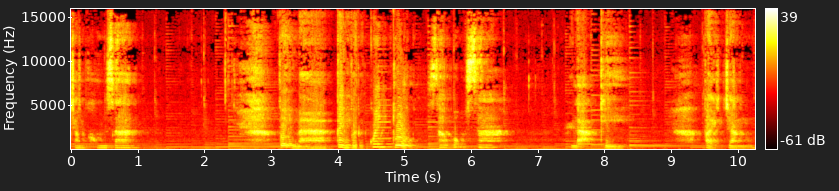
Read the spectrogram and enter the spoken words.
trong không gian. Vậy mà cảnh vật quen thuộc sao bỗng xa Lạ kỳ. Phải chăng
